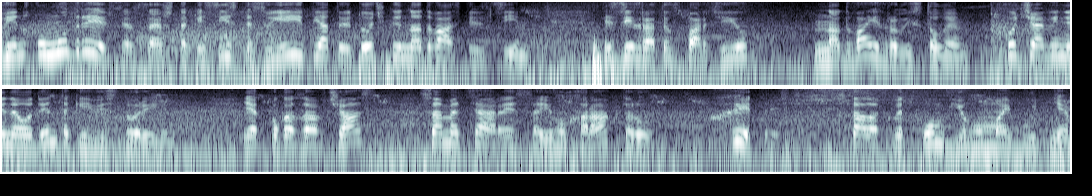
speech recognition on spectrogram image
Він умудрився все ж таки сісти своєю п'ятою точкою на два стільці, зіграти в партію на два ігрові столи. Хоча він і не один такий в історії. Як показав час, саме ця риса його характеру, хитрість, стала квитком в його майбутнє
